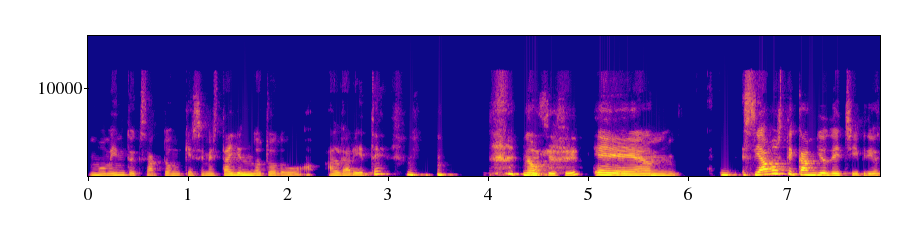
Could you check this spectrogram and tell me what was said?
momento exacto en que se me está yendo todo al garete, ¿no? Sí, sí, em, si hago este cambio de chip, digo,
